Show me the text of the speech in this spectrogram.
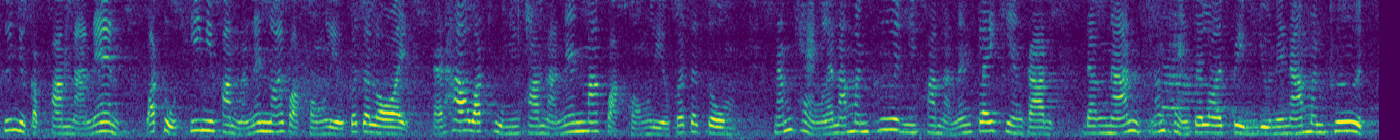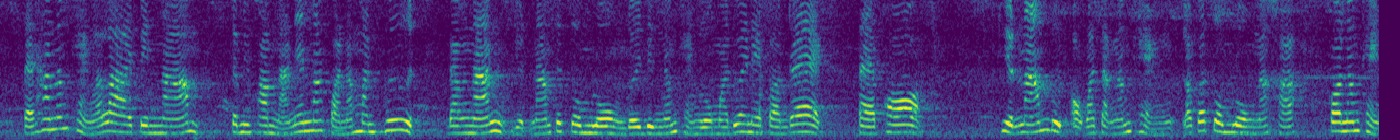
ขึ้นอยู่กับความหนาแน่น วัตถุที่มีความหนาแน่นน้อยกว่าของเหลวก็จะลอย แต่ถ้าวัตถุมีความหนาแน่นมากกว่าของเหลวก็จะจม น้ำแข็งและน้ำมันพืชมีความหนาแน่นใกล้เคียงกัน ดังนั้นน้ำแข็งจะลอยปริ่มอยู่ในน้ำมันพืช แต่ถ้าน้ำแข็งละลายเป็นน้ำจะมีความหนาแน่นมากกว่าน้ำมันพืช ดังนั้นหยดน้ำจะจมลง โดยดึงน้ำแข็งลงมาด้วยในตอนแรก แต่พอ หยดน้ำหลุดออกมาจากน้ำแข็ง แล้วก็จมลงนะคะ ก้อนน้ำแข็ง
